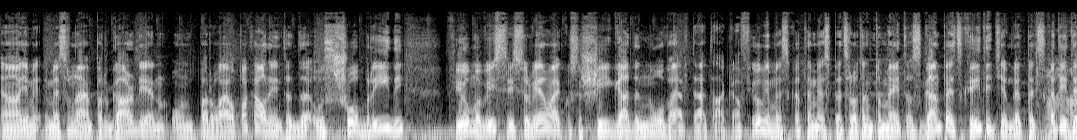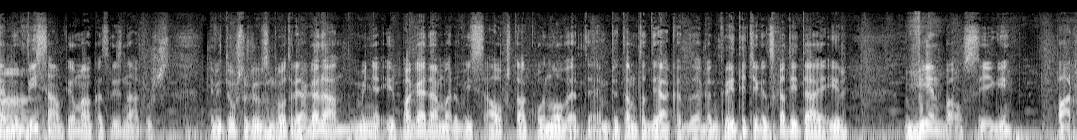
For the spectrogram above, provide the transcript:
ja, mēs runājam par Guardian un par Laivu pakaudienu, tad uz šo brīdi filma viss, visur vienlaikus ir šī gada novērtētākā filma. Ja mēs skatāmies pēc Rotten Tomatoes, gan pēc kritiķiem, gan pēc skatītājiem no visām filmām, kas ir iznākušas 2022. gadā, viņa ir pagaidām ar visaugstāko novērtējumu. Pēc tam, tad, jā, kad gan kritiķi, gan skatītāji ir vienbalsīgi par.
